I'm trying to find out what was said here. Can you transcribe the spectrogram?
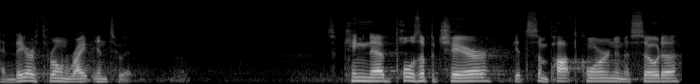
and they are thrown right into it. So King Neb pulls up a chair, gets some popcorn and a soda,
